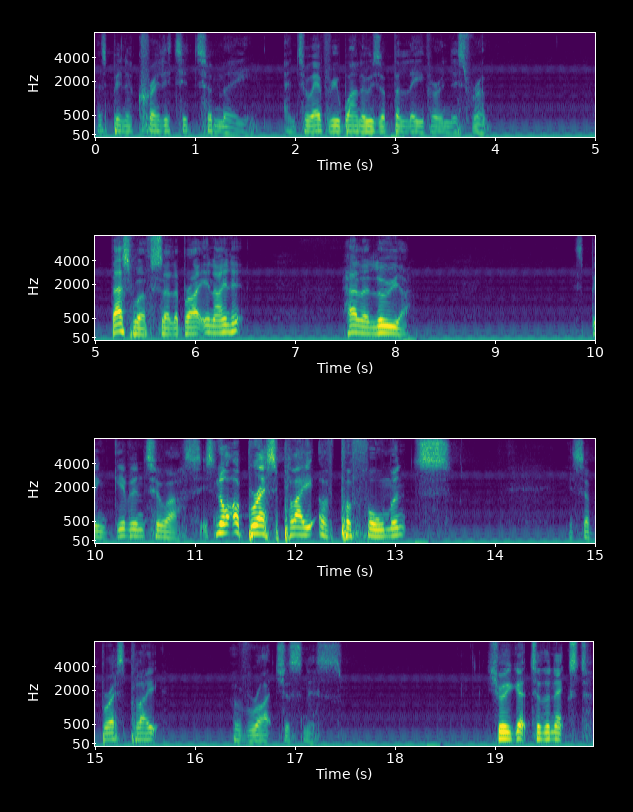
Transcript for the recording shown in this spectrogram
has been accredited to me and to everyone who's a believer in this room. That's worth celebrating, ain't it? Hallelujah. It's been given to us. It's not a breastplate of performance, it's a breastplate of righteousness. Shall we get to the next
